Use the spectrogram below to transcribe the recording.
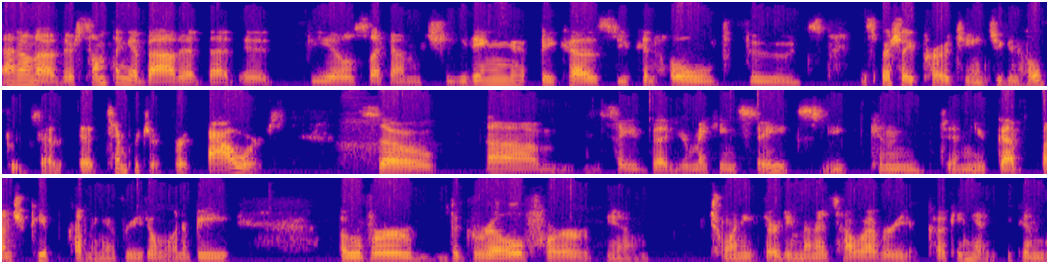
I don't know. There's something about it that it feels like I'm cheating because you can hold foods, especially proteins. You can hold foods at, at temperature for hours. So um, say that you're making steaks, you can, and you've got a bunch of people coming over. You don't want to be over the grill for you know 20 30 minutes however you're cooking it you can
